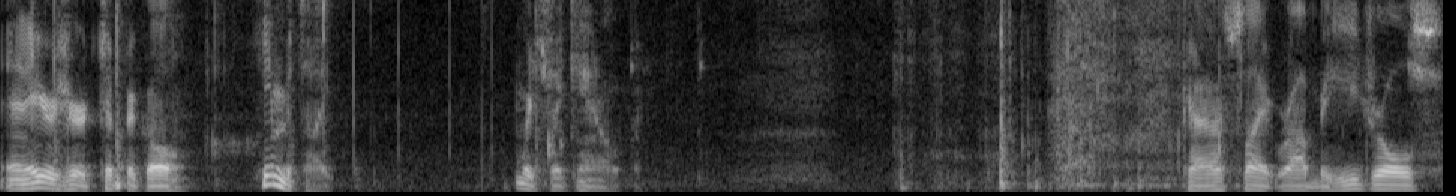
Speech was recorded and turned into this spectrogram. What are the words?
And here's your typical hematite, which they can't open. Calcite rhombohedrals.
